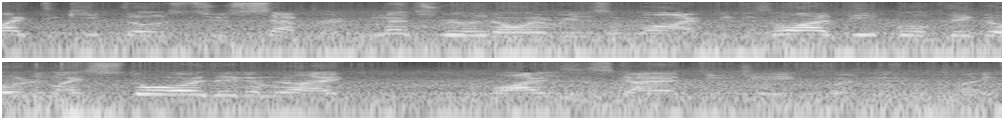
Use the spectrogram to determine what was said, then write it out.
Like to keep those two separate. And that's really the only reason why. Because a lot of people, if they go to my store, they're going to be like, why does this guy have DJ equipment? Like,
